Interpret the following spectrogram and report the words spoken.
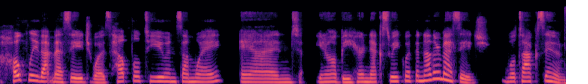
Hopefully, that message was helpful to you in some way. And, you know, I'll be here next week with another message. We'll talk soon.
